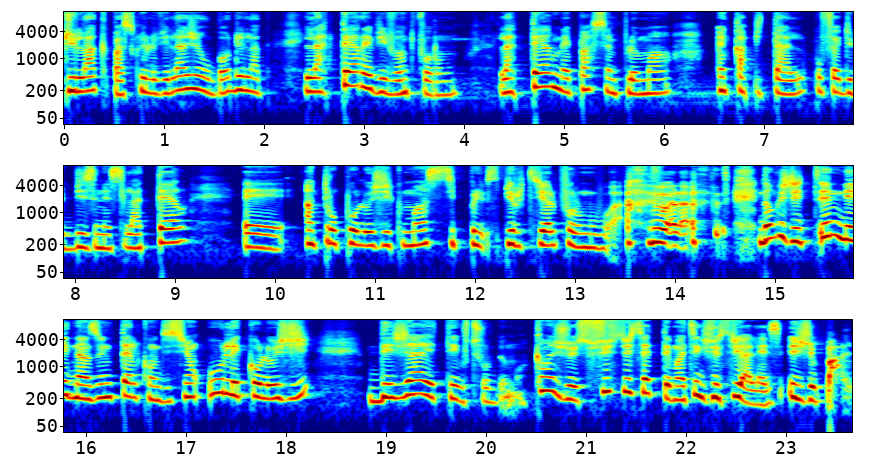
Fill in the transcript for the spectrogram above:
du lac parce que le village est au bord du lac. La terre est vivante pour nous. La terre n'est pas simplement un capital pour faire du business. La terre est anthropologiquement spirituelle pour nous. voilà. Donc j'étais née dans une telle condition où l'écologie déjà était autour de moi. Quand je suis sur cette thématique, je suis à l'aise et je parle.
